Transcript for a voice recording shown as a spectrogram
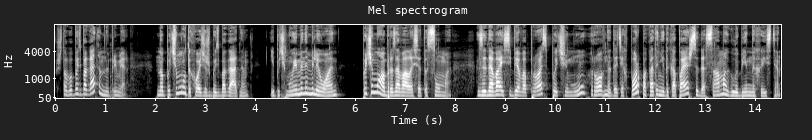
Чтобы быть богатым, например. Но почему ты хочешь быть богатым? И почему именно миллион? Почему образовалась эта сумма? Задавай себе вопрос, почему, ровно до тех пор, пока ты не докопаешься до самых глубинных истин.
